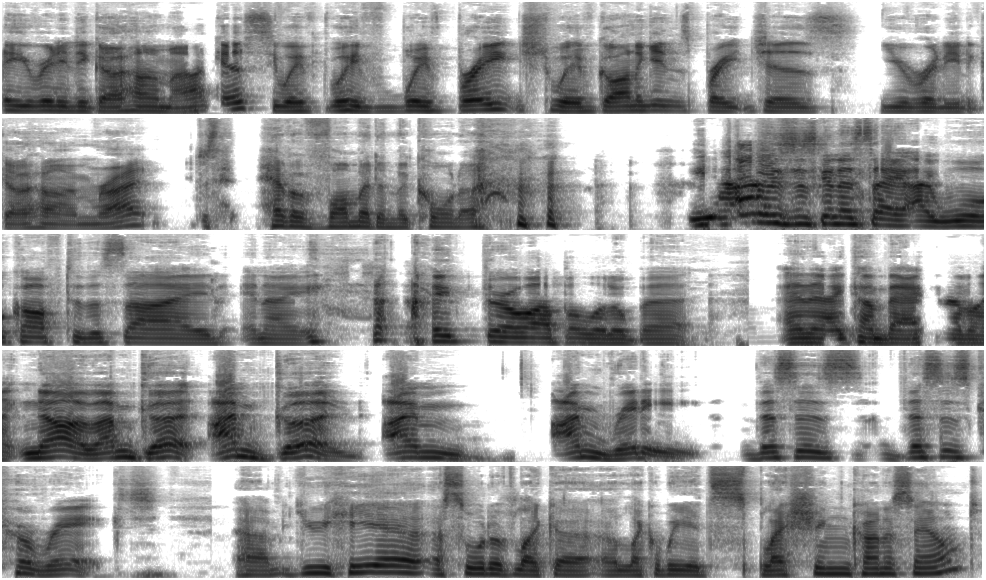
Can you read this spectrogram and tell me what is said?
are you ready to go home, Arcus? We've we've we've breached. We've gone against breaches. You're ready to go home, right? Just have a vomit in the corner. Yeah, I was just gonna say I walk off to the side and I I throw up a little bit and then I come back and I'm like, no, I'm good. I'm good. I'm I'm ready. This is this is correct. um, you hear a sort of like a, a like a weird splashing kind of sound,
